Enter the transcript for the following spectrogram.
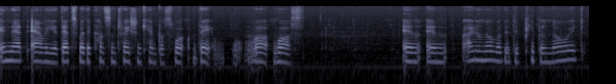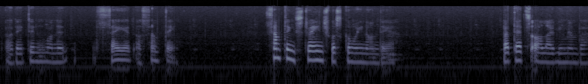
In that area. That's where the concentration camp was. They wa- was. And and I don't know whether the people know it or they didn't want to say it or something. Something strange was going on there. But that's all I remember.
